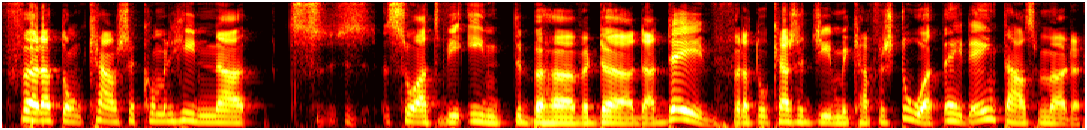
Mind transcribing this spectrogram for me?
För att de kanske kommer hinna så att vi inte behöver döda Dave, för att då kanske Jimmy kan förstå att nej, det är inte hans mördare.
